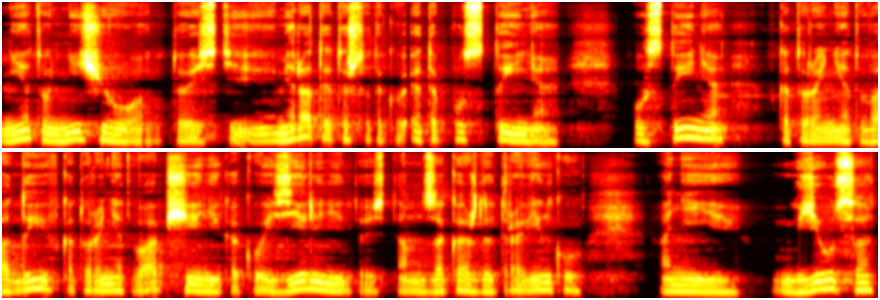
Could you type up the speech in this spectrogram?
нету ничего. То есть Эмираты это что такое? Это пустыня. Пустыня, в которой нет воды, в которой нет вообще никакой зелени. То есть там за каждую травинку они бьются,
